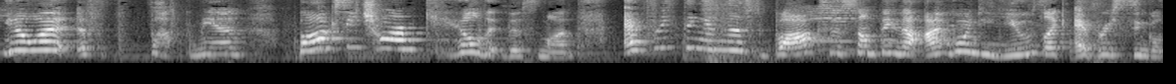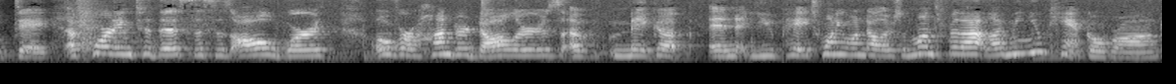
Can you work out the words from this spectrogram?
You know what? Fuck, man. BoxyCharm killed it this month. Everything in this box is something that I'm going to use like every single day. According to this, this is all worth over a $100 of makeup and you pay $21 a month for that. I mean, you can't go wrong.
